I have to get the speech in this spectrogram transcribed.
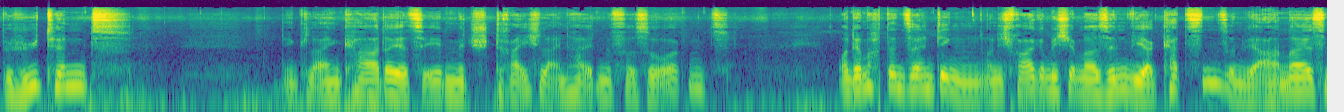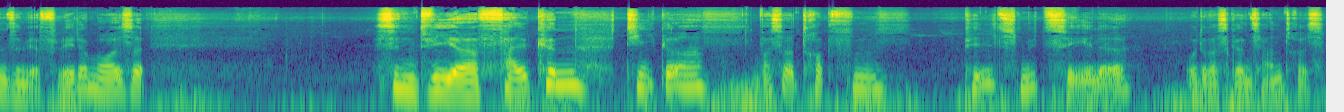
behütend, den kleinen Kader jetzt eben mit Streichleinheiten versorgend. Und er macht dann sein Ding. Und ich frage mich immer, sind wir Katzen, sind wir Ameisen, sind wir Fledermäuse? Sind wir Falken, Tiger, Wassertropfen, Pilzmyzele oder was ganz anderes?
